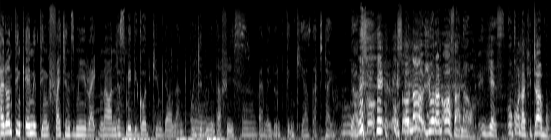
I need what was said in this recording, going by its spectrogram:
I don't think anything frightens me right now unless mm. maybe God came down and pointed mm. me in the face. Mm. And I don't think He has that time. Yeah. So, so now you are an author now. Yes. Uko na kitabu.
